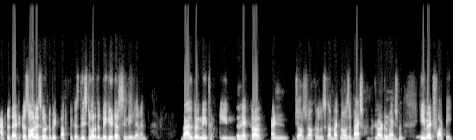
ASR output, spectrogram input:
After that, it was always going to be tough because these two were the big hitters in the 11. Balbirnie 13, Right. Tector and George Dockrell, who's come back now as a batsman, middle order Yeah. batsman, he made 40.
